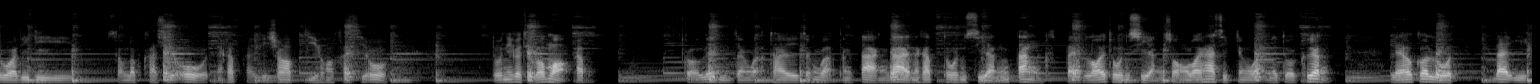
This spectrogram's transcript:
ตัวดีๆสำหรับ Casio นะครับใครที่ชอบยี่ห้อ Casio ตัวนี้ก็ถือว่าเหมาะครับ ก็เล่นจังหวะไทยจังหวะต่างๆ ได้นะครับ โทนเสียงตั้ง 800 โทนเสียง 250 จังหวะในตัวเครื่อง แล้วก็โหลดได้อีก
